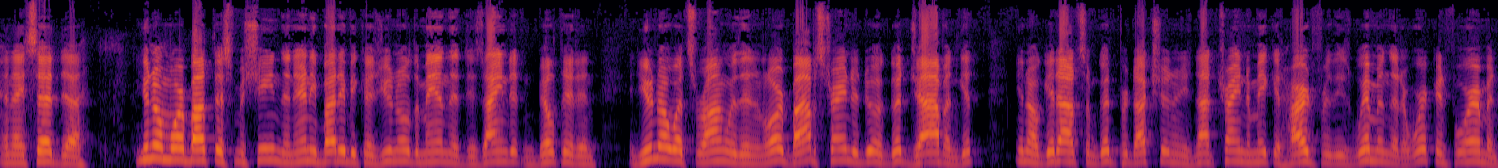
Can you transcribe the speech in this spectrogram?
and I said, uh, you know more about this machine than anybody because you know the man that designed it and built it, and, and you know what's wrong with it. And Lord, Bob's trying to do a good job and get you know get out some good production, and he's not trying to make it hard for these women that are working for him, and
